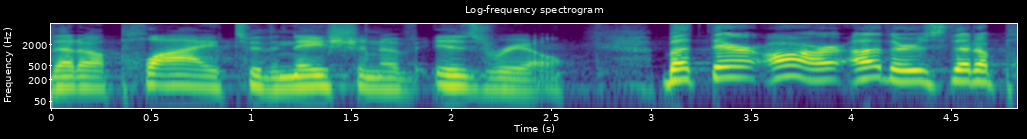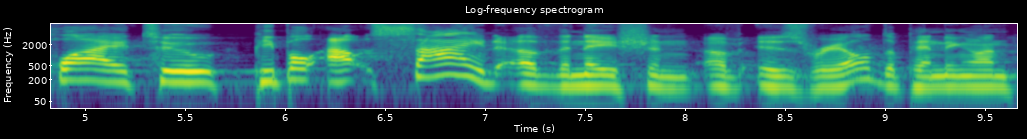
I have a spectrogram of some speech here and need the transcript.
that apply to the nation of Israel. But there are others that apply to people outside of the nation of Israel, depending on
